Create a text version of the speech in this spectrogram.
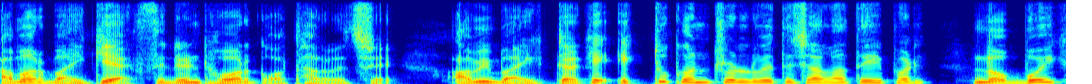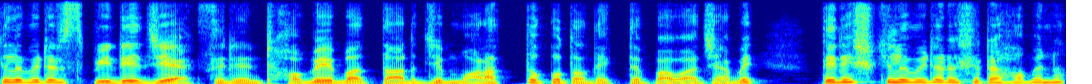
আমার বাইকে অ্যাক্সিডেন্ট হওয়ার কথা রয়েছে। আমি বাইকটাকে একটু কন্ট্রোল ওয়েতে চালাতেই পারি। নব্বই কিলোমিটার স্পিডে যে অ্যাক্সিডেন্ট হবে বা তার যে মারাত্মকতা দেখতে পাওয়া যাবে, তিরিশ কিলোমিটারে সেটা হবে না।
